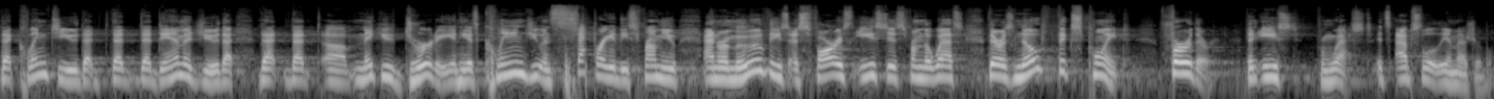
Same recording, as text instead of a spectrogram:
that cling to you, that, that, that damage you, that, that, that uh, make you dirty, and he has cleaned you and separated these from you and removed these as far as the east is from the west. There is no fixed point further than east from west. It's absolutely immeasurable.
